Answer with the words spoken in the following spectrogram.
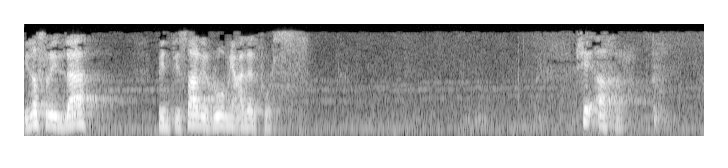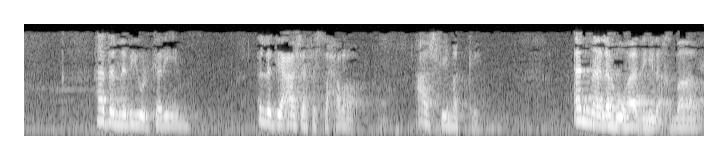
بنصر الله بانتصار الروم على الفرس. شيء آخر. هذا النبي الكريم الذي عاش في الصحراء عاش في مكة. أن له هذه الأخبار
